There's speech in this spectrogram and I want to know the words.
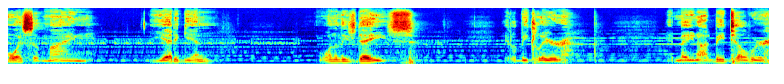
voice of mine yet again. One of these days, it'll be clear. It may not be till we're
